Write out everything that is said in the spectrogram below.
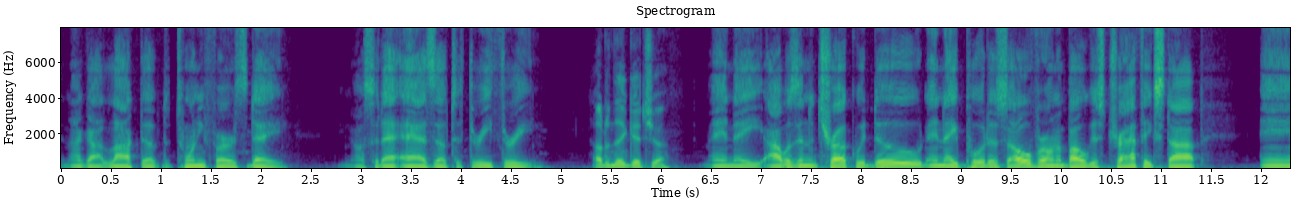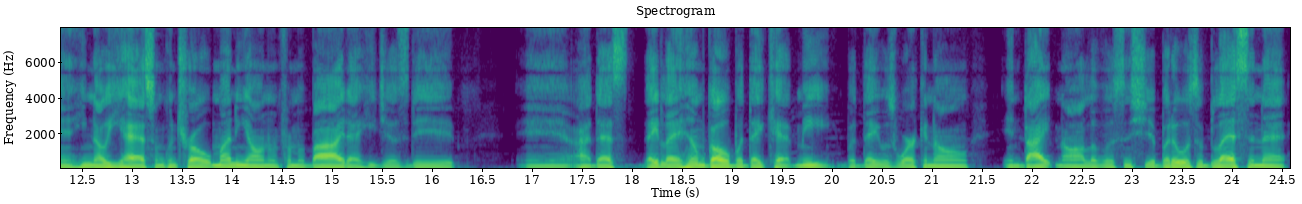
and I got locked up the 21st day. You know, so that adds up to three three How did they get you? man, they I was in the truck with dude and they pulled us over on a bogus traffic stop and you know he had some controlled money on him from a buy that he just did and I that's they let him go but they kept me but they was working on indicting all of us and shit but it was a blessing that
